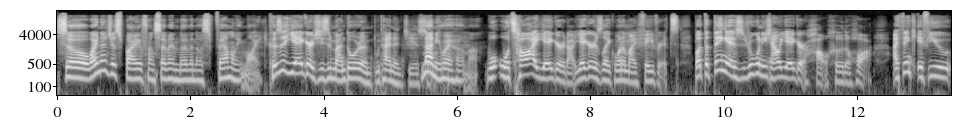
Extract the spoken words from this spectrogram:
So why not just buy it from 7-Eleven or Family Mart? 可是 Jaeger 其实蛮多人不太能接受。那你会喝吗？我我超爱 Jaeger 的，Jaeger is like one of my favorites. But the thing is，如果你想要 Jaeger 好喝的话，I think if you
